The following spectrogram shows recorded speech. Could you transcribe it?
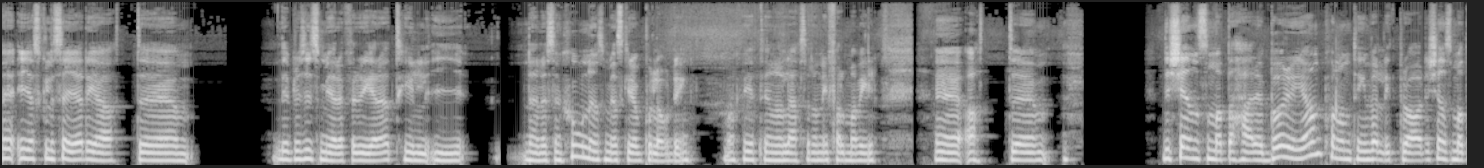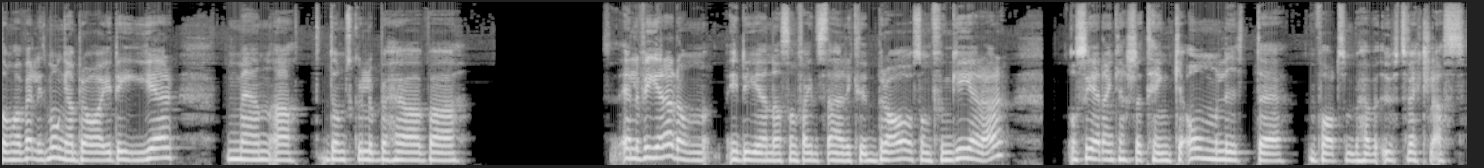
Eh, jag skulle säga det att eh, det är precis som jag refererar till i den recensionen som jag skrev på loading. Man får jättegärna läsa den ifall man vill. Eh, att eh, det känns som att det här är början på någonting väldigt bra. Det känns som att de har väldigt många bra idéer. Men att de skulle behöva elevera de idéerna som faktiskt är riktigt bra och som fungerar. Och sedan kanske tänka om lite vad som behöver utvecklas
